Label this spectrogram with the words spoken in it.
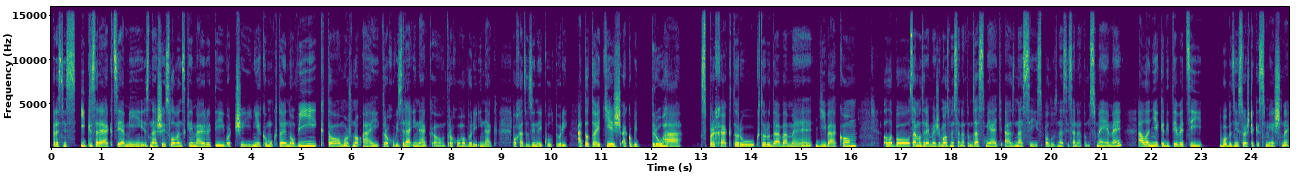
presne s x reakciami z našej slovenskej majority voči niekomu, kto je nový, kto možno aj trochu vyzerá inak, trochu hovorí inak, pochádza z inej kultúry. A toto je tiež akoby druhá sprcha, ktorú, ktorú dávame divákom, lebo samozrejme, že môžeme sa na tom zasmiať a z nasi, spolu z nasi sa na tom smejeme, ale niekedy tie veci vôbec nie sú až také smiešne.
